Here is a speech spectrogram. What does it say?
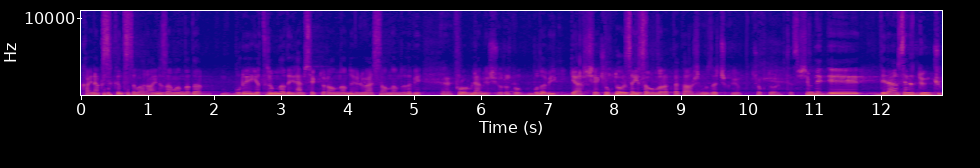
kaynak sıkıntısı var. Aynı zamanda da buraya yatırımla değil hem sektör anlamda hem üniversite anlamda da bir evet, problem yaşıyoruz. Bu, bu da bir gerçek. Çok doğru sayısal bir olarak da karşımıza evet. çıkıyor. Çok doğru bir tespit. Şimdi e, dilerseniz dünkü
